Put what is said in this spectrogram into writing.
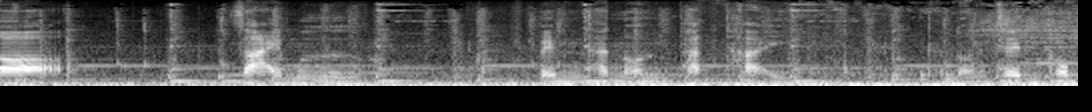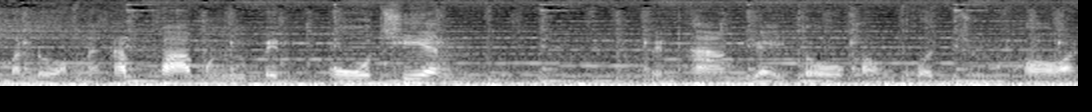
ก็ซ้ายมือเป็นถนนผัดไทย ถนนเส้นกรมหลวงนะครับ ขวามือเป็นโอเชียน เป็นห้างใหญ่โตของคนชุมพร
